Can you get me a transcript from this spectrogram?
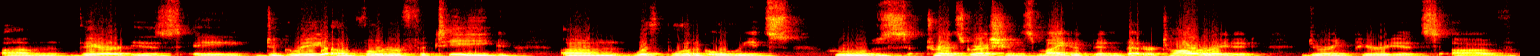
um, there is a degree of voter fatigue um, with political elites whose transgressions might have been better tolerated during periods of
